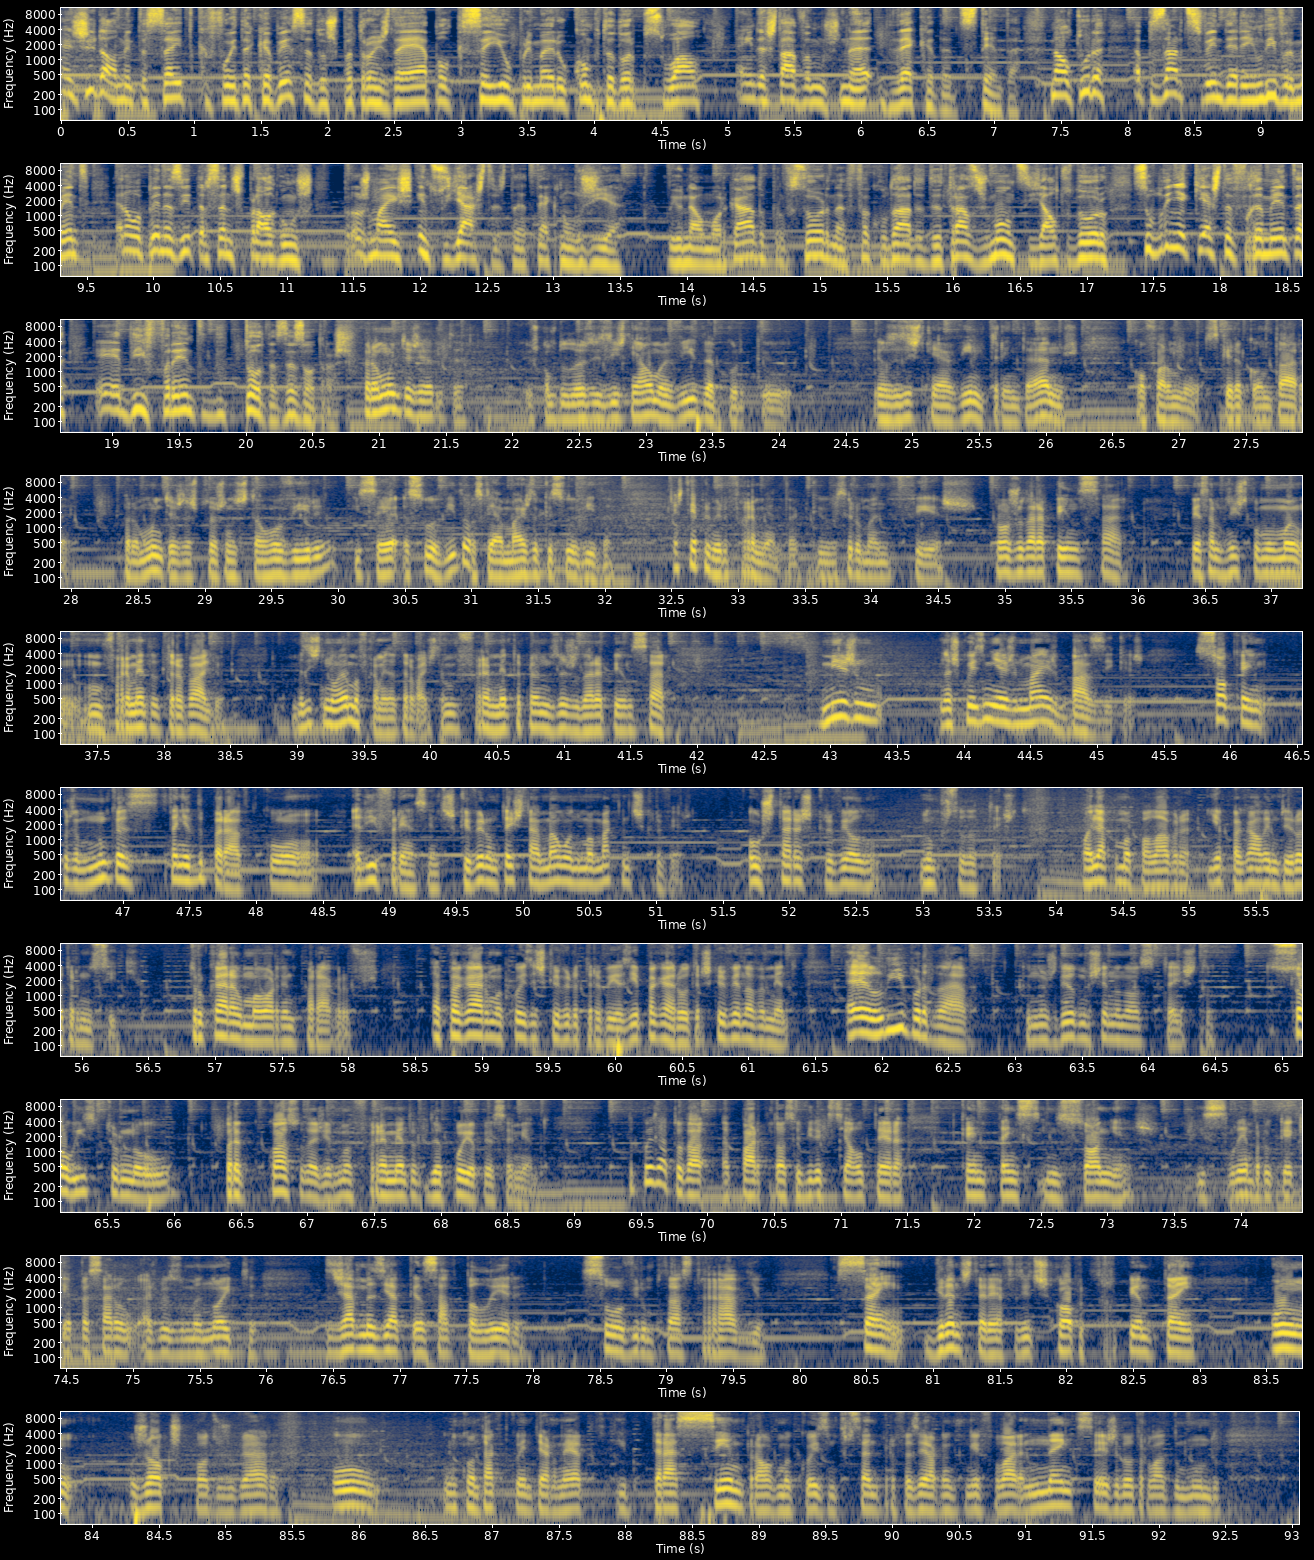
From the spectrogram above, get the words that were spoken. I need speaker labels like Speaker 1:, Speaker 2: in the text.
Speaker 1: É geralmente aceito que foi da cabeça dos patrões da Apple que saiu o primeiro computador pessoal, ainda estávamos na década de 70. Na altura, apesar de se venderem livremente, eram apenas interessantes para alguns, para os mais entusiastas da tecnologia. Lionel Morgado, professor na Faculdade de Trás-os-Montes e Alto Douro, sublinha que esta ferramenta é diferente de todas as outras.
Speaker 2: Para muita gente, os computadores existem há uma vida, porque eles existem há 20, 30 anos, conforme se queira contar, para muitas das pessoas que nos estão a ouvir, isso é a sua vida, ou se calhar mais do que a sua vida. Esta é a primeira ferramenta que o ser humano fez para o ajudar a pensar. Pensamos nisto como uma, uma ferramenta de trabalho, mas isto não é uma ferramenta de trabalho, isto é uma ferramenta para nos ajudar a pensar. Mesmo nas coisinhas mais básicas. Só quem, por exemplo, nunca se tenha deparado com a diferença entre escrever um texto à mão ou numa máquina de escrever, ou estar a escrevê-lo num processador de texto, olhar para uma palavra e apagá-la e meter outra no sítio, trocar uma ordem de parágrafos, apagar uma coisa e escrever outra vez, e apagar outra, escrever novamente. A liberdade que nos deu de mexer no nosso texto, só isso tornou, para quase toda a gente, uma ferramenta de apoio ao pensamento. Depois há toda a parte da nossa vida que se altera. Quem tem insónias e se lembra do que é que é passar às vezes uma noite já demasiado cansado para ler, só ouvir um pedaço de rádio, sem grandes tarefas e descobre que de repente tem um jogos que pode jogar ou um contacto com a internet e terá sempre alguma coisa interessante para fazer, alguém com quem falar, nem que seja do outro lado do mundo.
